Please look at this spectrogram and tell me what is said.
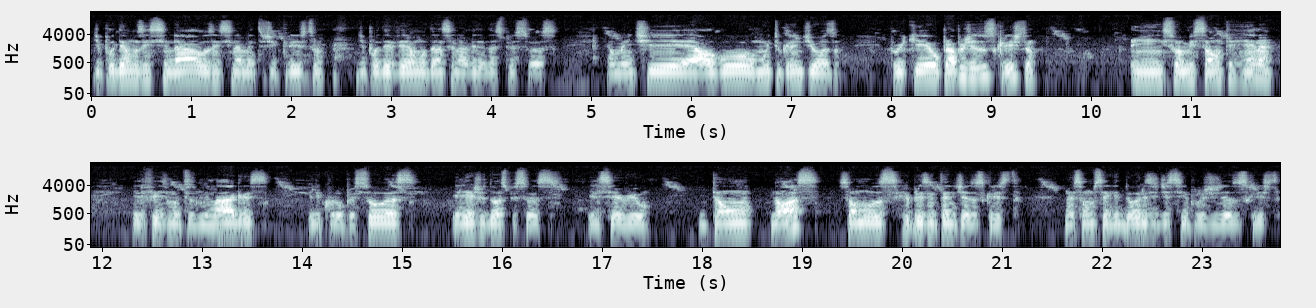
de podermos ensinar os ensinamentos de Cristo, de poder ver a mudança na vida das pessoas. Realmente é algo muito grandioso, porque o próprio Jesus Cristo, em sua missão terrena, ele fez muitos milagres, ele curou pessoas, ele ajudou as pessoas, ele serviu. Então, nós somos representantes de Jesus Cristo. Nós somos seguidores e discípulos de Jesus Cristo.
